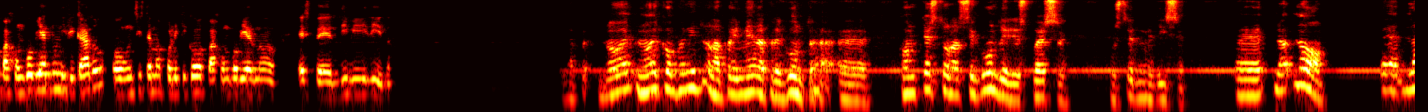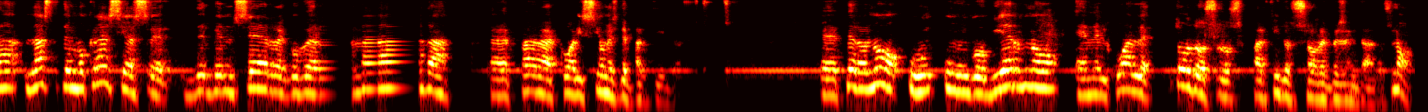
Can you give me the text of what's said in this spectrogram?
bajo un gobierno unificado o un sistema político bajo un gobierno este, dividido? No no he comprendido la primera pregunta. Eh, contesto la segunda y después usted me dice. Eh, no, eh, las democracias eh, deben ser gobernadas eh, para coaliciones de partidos, pero no un, gobierno en el cual todos los partidos son representados. No,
